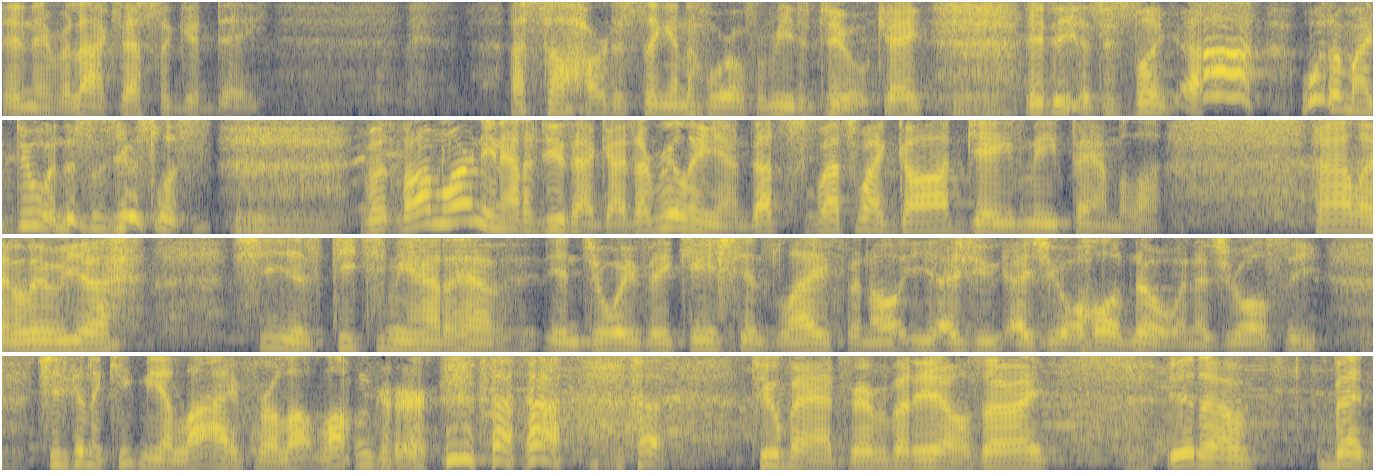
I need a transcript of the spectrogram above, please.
and they relax. That's a good day. That's the hardest thing in the world for me to do, okay? It is. It's like, ah, what am I doing? This is useless. But, but I'm learning how to do that, guys. I really am. That's, that's why God gave me Pamela. Hallelujah. She is teaching me how to have enjoy vacations, life, and all as you as you all know and as you all see. She's going to keep me alive for a lot longer. Too bad for everybody else, all right? You know, but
